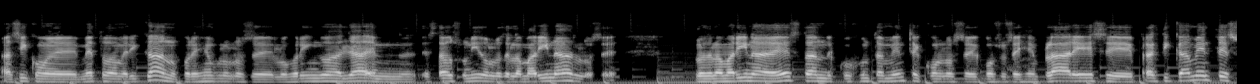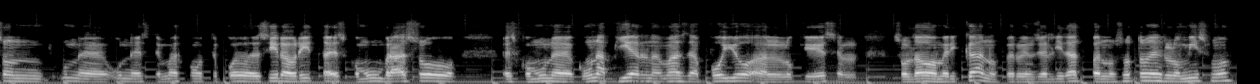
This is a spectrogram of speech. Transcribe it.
así como el método americano. Por ejemplo, los, los gringos allá en Estados Unidos, los de la Marina, los, los de la Marina están conjuntamente con, los, con sus ejemplares. Eh, prácticamente son un, este, más como te puedo decir ahorita, es como un brazo es como una, como una pierna más de apoyo a lo que es el soldado americano, pero en realidad para nosotros es lo mismo.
